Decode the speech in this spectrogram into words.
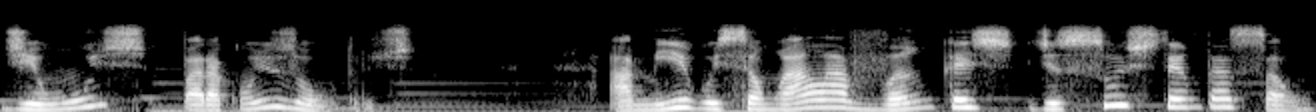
de uns para com os outros. Amigos são alavancas de sustentação.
